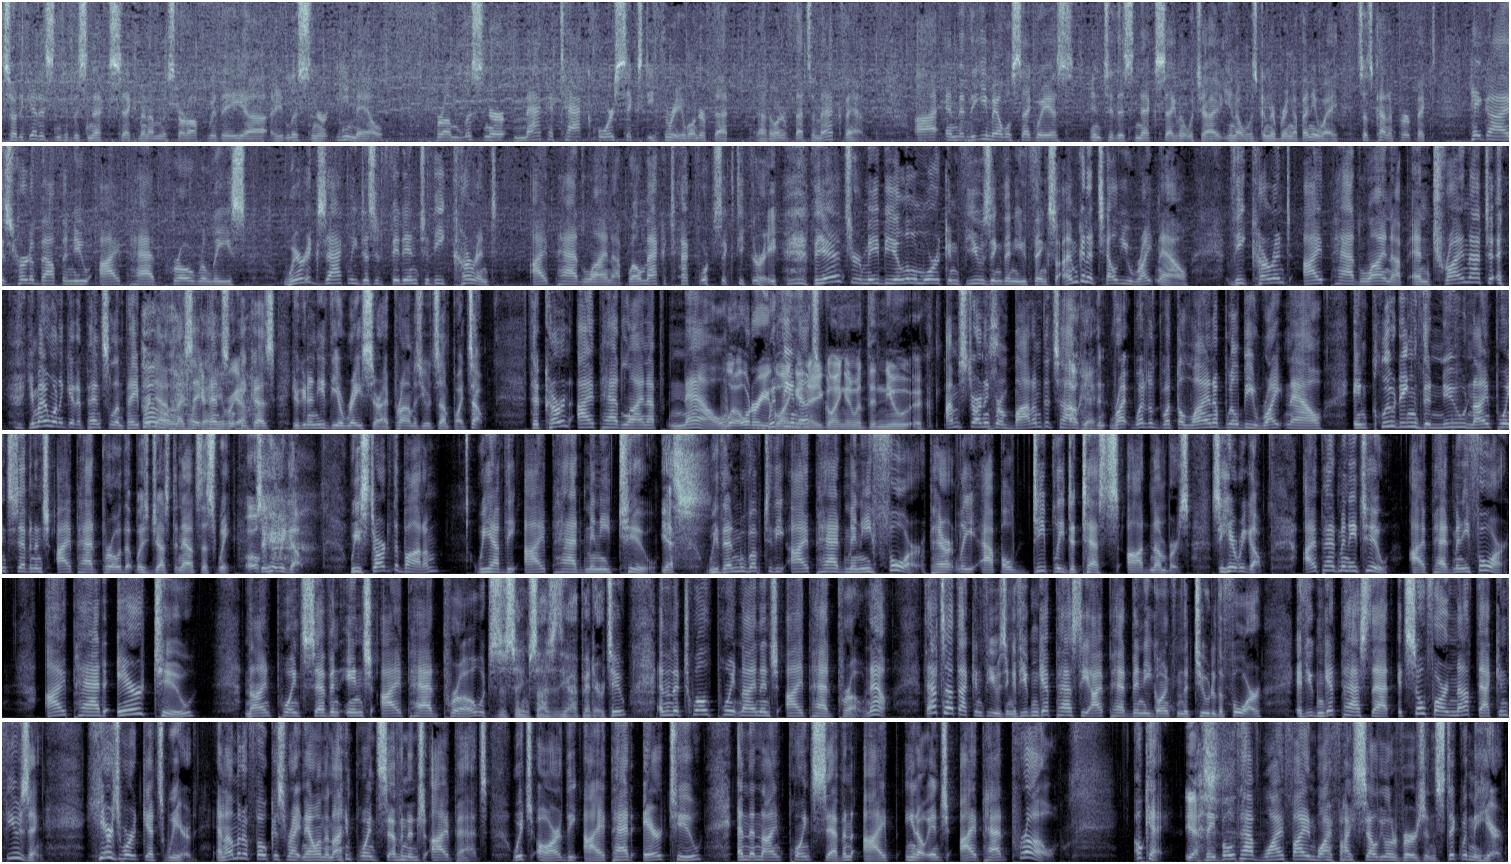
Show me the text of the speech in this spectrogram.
So to get us into this next segment, I'm going to start off with a, uh, a listener email from listener MacAttack463. I wonder if that I wonder if that's a Mac fan. Uh, and then the email will segue us into this next segment, which I you know was going to bring up anyway. So it's kind of perfect. Hey guys, heard about the new iPad Pro release? Where exactly does it fit into the current iPad lineup? Well, Mac Attack 463, the answer may be a little more confusing than you think. So I'm going to tell you right now the current iPad lineup and try not to. You might want to get a pencil and paper Oh, down. And I say okay, pencil because you're going to need the eraser. I promise you at some point. So the current iPad lineup now. What order are you going in? Are you going in with the new. Uh, I'm starting from bottom to top. Okay. the- right, what, what the lineup will be right now, including the new 9.7 inch iPad Pro that was just announced this week. So here we go. We start at the bottom. We have the iPad Mini 2. Yes. We then move up to the iPad Mini 4. Apparently, Apple deeply detests odd numbers. So here we go iPad Mini 2, iPad Mini 4, iPad Air 2. 9.7 inch iPad Pro, which is the same size as the iPad Air 2, and then the 12.9 inch iPad Pro. Now, that's not that confusing. If you can get past the iPad mini going from the 2 to the 4, if you can get past that, it's so far not that confusing. Here's where it gets weird, and I'm going to focus right now on the 9.7 inch iPads, which are the iPad Air 2 and the 9.7 i, you know, inch iPad Pro. Okay. Yes. They both have Wi Fi and Wi Fi cellular versions. Stick with me here.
